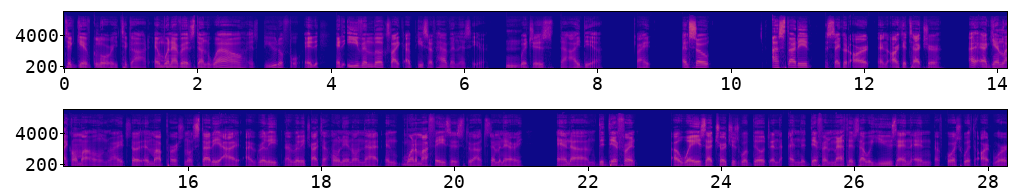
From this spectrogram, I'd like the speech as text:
to give glory to God. And whenever it's done well, it's beautiful. It it even looks like a piece of heaven is here, Mm. which is the idea, right? And so I studied sacred art and architecture Again like on my own, right? So in my personal study, I I really I really tried to hone in on that in one of my phases throughout seminary. And um, the different uh, ways that churches were built and, and the different methods that were used and, and of course with artwork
